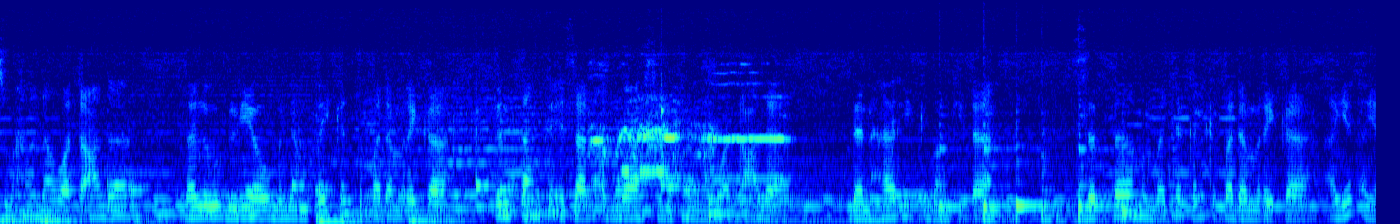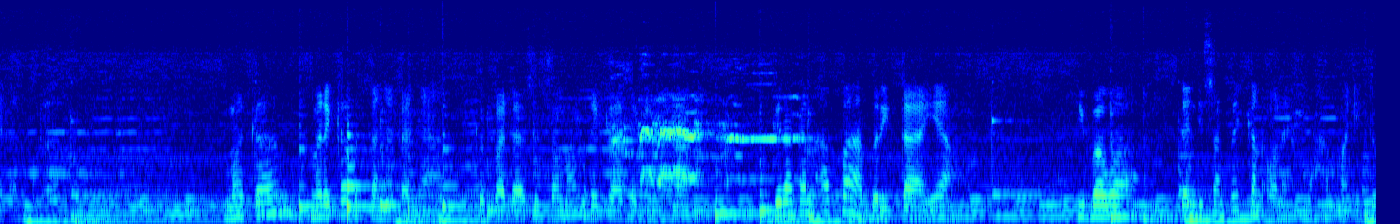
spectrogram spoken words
Subhanahu wa taala lalu beliau menyampaikan kepada mereka tentang keesaan Allah Subhanahu wa taala dan hari kebangkitan serta membacakan kepada mereka ayat-ayat Al-Quran. Maka mereka bertanya-tanya kepada sesama mereka dengan heran, gerakan apa berita yang dibawa dan disampaikan oleh Muhammad itu?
